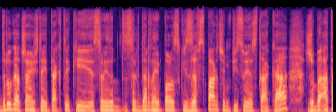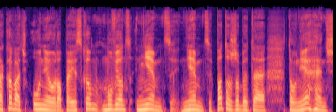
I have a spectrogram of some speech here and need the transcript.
druga część tej taktyki Solidarnej Polski ze wsparciem PiSu jest taka, żeby atakować Unię Europejską, mówiąc Niemcy, Niemcy, po to, żeby te, tą niechęć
